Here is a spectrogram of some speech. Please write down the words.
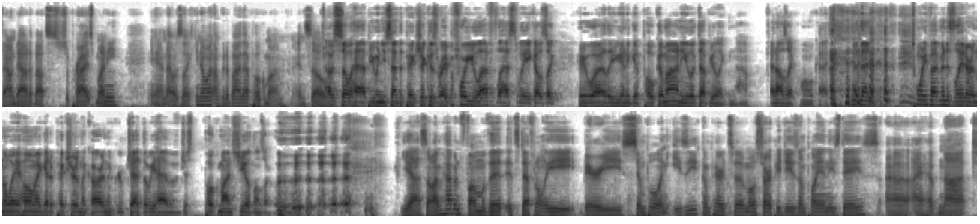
found out about surprise money. And I was like, you know what? I'm going to buy that Pokemon. And so, I was so happy when you sent the picture because right before you left last week I was like hey Wiley you gonna get Pokemon and you looked up you're like no and I was like oh, okay and then 25 minutes later on the way home I get a picture in the car in the group chat that we have of just Pokemon Shield and I was like yeah, so I'm having fun with it. It's definitely very simple and easy compared to most RPGs I'm playing these days. Uh, I have not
